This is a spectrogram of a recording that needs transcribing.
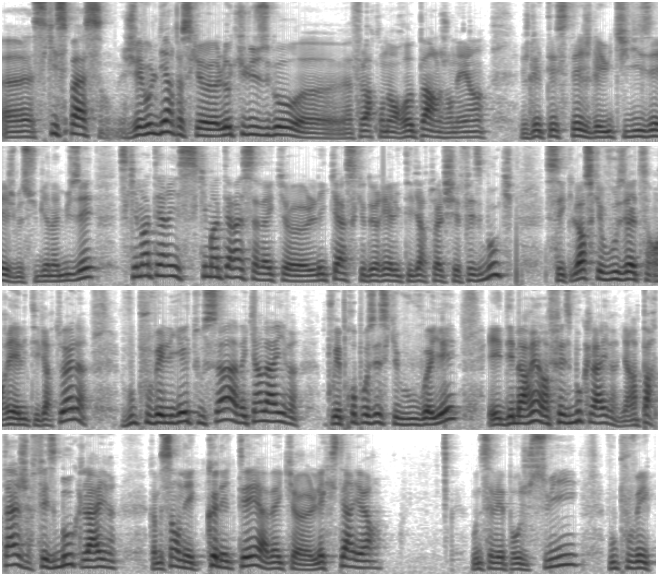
Euh, ce qui se passe, je vais vous le dire parce que l'Oculus Go, il euh, va falloir qu'on en reparle, j'en ai un. Je l'ai testé, je l'ai utilisé, je me suis bien amusé. Ce qui m'intéresse, ce qui m'intéresse avec euh, les casques de réalité virtuelle chez Facebook, c'est que lorsque vous êtes en réalité virtuelle, vous pouvez lier tout ça avec un live. Vous pouvez proposer ce que vous voyez et démarrer un Facebook Live. Il y a un partage Facebook Live. Comme ça, on est connecté avec l'extérieur. Vous ne savez pas où je suis. Vous pouvez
